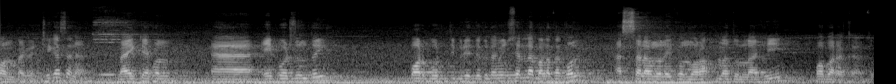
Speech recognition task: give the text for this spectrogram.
কম পাবেন, ঠিক আছে না? বাইকটা এখন এই পর্যন্তই। পরবর্তী বিরোধী কথা ইনশাল্লাহ ভালো থাকুন। আসসালামু আলাইকুম রহমতুল্লাহি ওবরাকাতু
